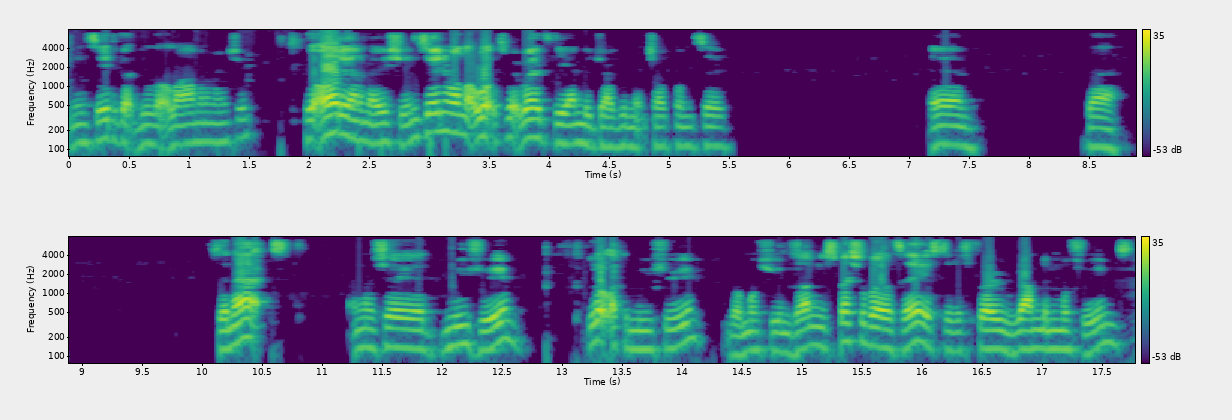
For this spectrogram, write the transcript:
You can see they've got the little arm animation. The audio animations, the only one that looks a bit weird is the Ender Dragon, which I'll come to. Um, there. So next, I'm going to show you a mushroom. You look like a mushroom. You've got mushrooms on. Your special ability is to just throw random mushrooms.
